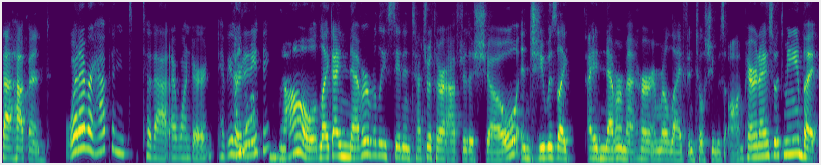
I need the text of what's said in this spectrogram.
that happened. Whatever happened to that? I wonder. Have you heard anything? No, like I never really stayed in touch with her after the show, and she was like, I had never met her in real life until she was on Paradise with me, but.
